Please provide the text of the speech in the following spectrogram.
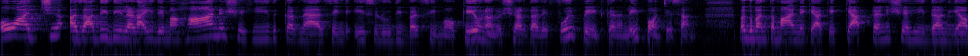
ਉਹ ਅੱਜ ਆਜ਼ਾਦੀ ਦੀ ਲੜਾਈ ਦੇ ਮਹਾਨ ਸ਼ਹੀਦ ਕਰਨੈਲ ਸਿੰਘ ਈਸੜੂ ਦੀ ਬਰਸੀ ਮੌਕੇ ਉਹਨਾਂ ਨੂੰ ਸ਼ਰਧਾ ਦੇ ਫੁੱਲ ਭੇਟ ਕਰਨ ਲਈ ਪਹੁੰਚੇ ਸਨ। ਭਗਵੰਤ ਮਾਨ ਨੇ ਕਿਹਾ ਕਿ ਕੈਪਟਨ ਸ਼ਹੀਦਾਂ ਦੀਆਂ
